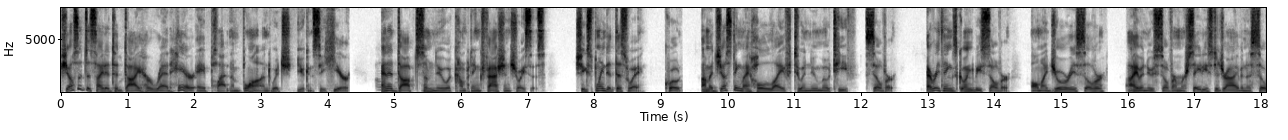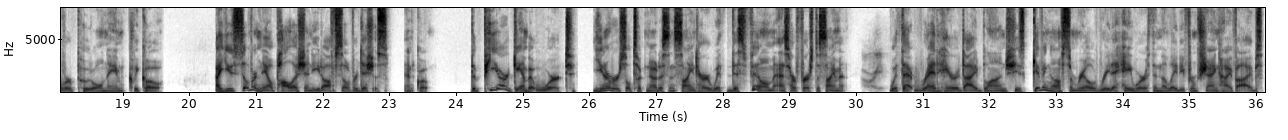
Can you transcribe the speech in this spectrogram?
She also decided to dye her red hair a platinum blonde, which you can see here, and adopt some new accompanying fashion choices. She explained it this way quote, I'm adjusting my whole life to a new motif silver. Everything's going to be silver. All my jewelry is silver. I have a new silver Mercedes to drive and a silver poodle named Clicquot. I use silver nail polish and eat off silver dishes. End quote. The PR gambit worked. Universal took notice and signed her with this film as her first assignment. With that red hair dyed blonde, she's giving off some real Rita Hayworth and the lady from Shanghai vibes.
